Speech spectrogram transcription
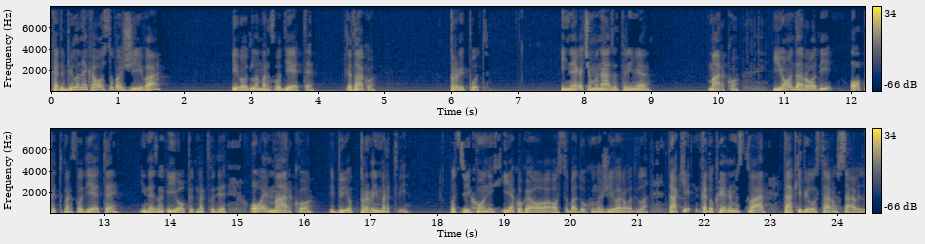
Kad bi bila neka osoba živa, i rodila mrtvo dijete. Je tako? Prvi put. I njega ćemo nazvat primjer Marko. I onda rodi opet mrtvo dijete i ne znam, i opet mrtvo dijete. Ovaj Marko je bio prvi mrtvi od svih onih, iako ga je ova osoba duhovno živa rodila. Tak je, kad okrenemo stvar, tak je bilo u starom savezu.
